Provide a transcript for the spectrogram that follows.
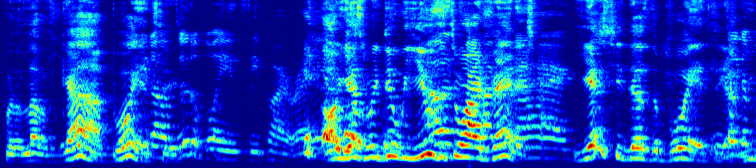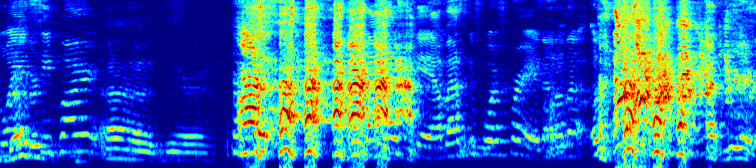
For the love of God, buoyancy. You don't do the buoyancy part, right? Oh yes, we do. We use it to our talking about advantage. her. Yes, she does the buoyancy. You do the You better. buoyancy part? Uh, oh, girl. I'm asking. I'm asking for a friend. I don't know. yeah.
